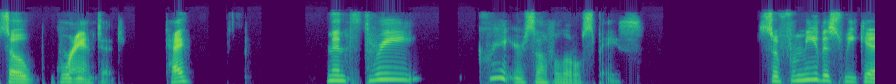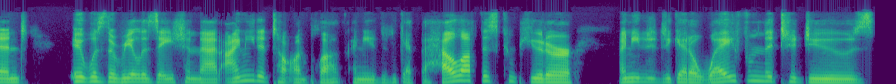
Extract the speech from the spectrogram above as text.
So, granted, okay? And then three, grant yourself a little space. So, for me this weekend, it was the realization that I needed to unplug. I needed to get the hell off this computer I needed to get away from the to dos.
